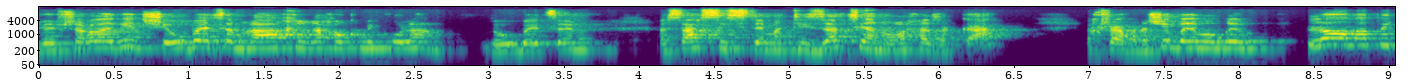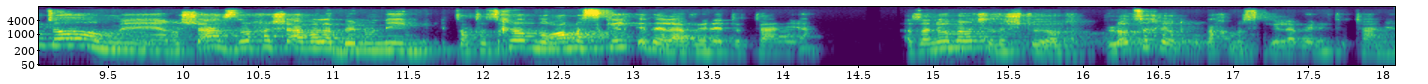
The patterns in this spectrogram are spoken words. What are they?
ואפשר להגיד שהוא בעצם ראה הכי רחוק מכולם, והוא בעצם עשה סיסטמטיזציה נורא חזקה. עכשיו, אנשים באים ואומרים, לא, מה פתאום, אה, רש"ז לא חשב על הבינונים. אתה צריך להיות נורא משכיל כדי להבין את התניא. אז אני אומרת שזה שטויות, לא צריך להיות כל כך משכיל להבין את התניא.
